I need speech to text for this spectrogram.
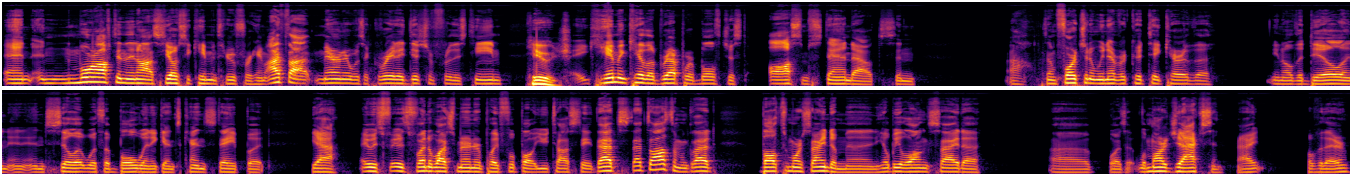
And and more often than not, Siaosi came in through for him. I thought Mariner was a great addition for this team. Huge. Him and Caleb Repp were both just awesome standouts, and ah, it's unfortunate we never could take care of the, you know, the deal and, and, and seal it with a bowl win against Kent State. But yeah, it was it was fun to watch Mariner play football at Utah State. That's that's awesome. I'm glad Baltimore signed him, and he'll be alongside uh, uh, what was it Lamar Jackson, right over there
